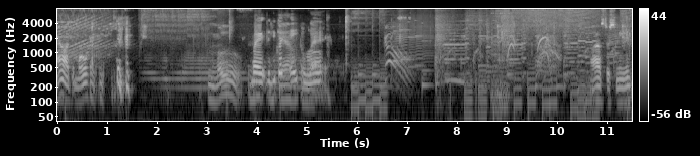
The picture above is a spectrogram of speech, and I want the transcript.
I know how to move. Move. Wait, did you click Get eight out to the move? way. Go. Oh, that's just mean.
